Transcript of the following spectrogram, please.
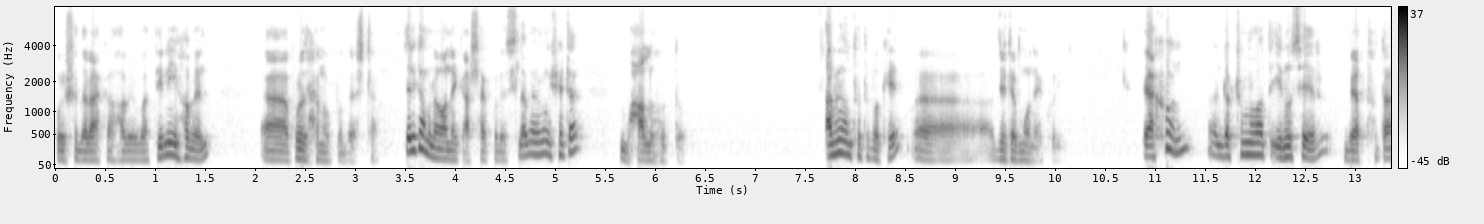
পরিষদে রাখা হবে বা তিনি হবেন প্রধান উপদেষ্টা। এরকম আমরা অনেক আশা করেছিলাম এবং সেটা ভালো হতো। আমি অন্ততপক্ষে যেটা মনে করি। এখন ডক্টর মোহাম্মদ ইনুসের ব্যর্থতা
